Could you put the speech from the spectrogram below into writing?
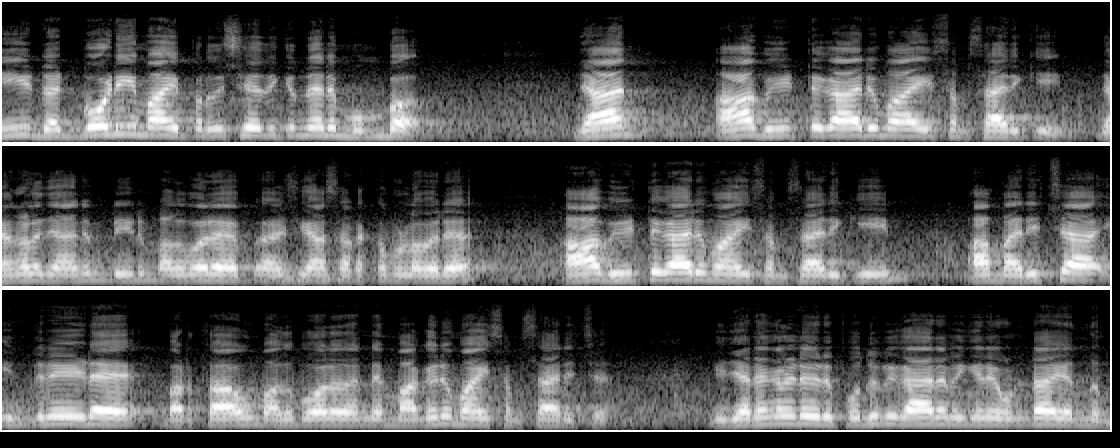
ഈ ഡെഡ് ബോഡിയുമായി പ്രതിഷേധിക്കുന്നതിന് മുമ്പ് ഞാൻ ആ വീട്ടുകാരുമായി സംസാരിക്കുകയും ഞങ്ങൾ ഞാനും ഡീനും അതുപോലെ ഷിയാസ് അടക്കമുള്ളവർ ആ വീട്ടുകാരുമായി സംസാരിക്കുകയും ആ മരിച്ച ഇന്ദിരയുടെ ഭർത്താവും അതുപോലെ തന്നെ മകനുമായി സംസാരിച്ച് ഈ ജനങ്ങളുടെ ഒരു പൊതുവികാരം ഇങ്ങനെ ഉണ്ട് എന്നും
